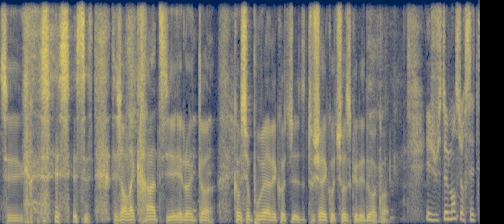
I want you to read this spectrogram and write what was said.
C'est genre la crainte, éloigne-toi. Comme si on pouvait avec autre- toucher avec autre chose que les doigts. Quoi. Et justement, sur cette,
